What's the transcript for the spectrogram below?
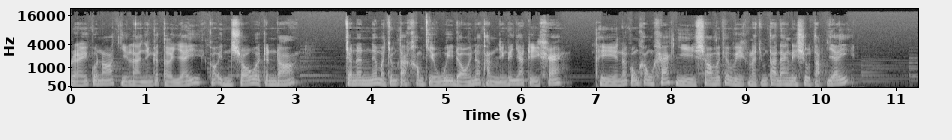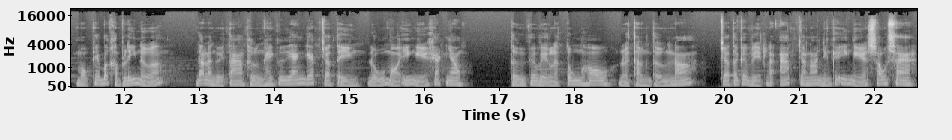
rễ của nó chỉ là những cái tờ giấy có in số ở trên đó. Cho nên nếu mà chúng ta không chịu quy đổi nó thành những cái giá trị khác, thì nó cũng không khác gì so với cái việc là chúng ta đang đi sưu tập giấy. Một cái bất hợp lý nữa, đó là người ta thường hay cứ gán ghép cho tiền đủ mọi ý nghĩa khác nhau. Từ cái việc là tung hô rồi thần tượng nó, cho tới cái việc là áp cho nó những cái ý nghĩa xấu xa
